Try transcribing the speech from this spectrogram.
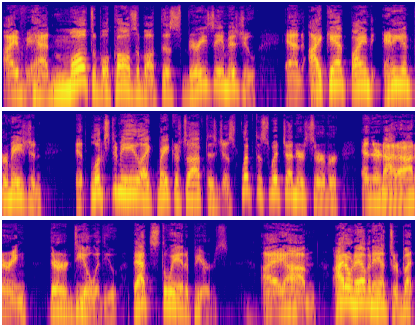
I've had multiple calls about this very same issue, and I can't find any information. It looks to me like Microsoft has just flipped a switch on their server and they're not honoring their deal with you. That's the way it appears. I um I don't have an answer, but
